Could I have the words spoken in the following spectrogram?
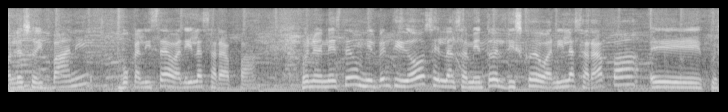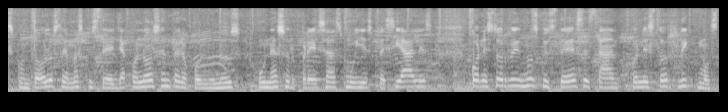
Hola, soy Vani, vocalista de Vanilla Zarapa. Bueno, en este 2022 el lanzamiento del disco de Vanilla Zarapa, eh, pues con todos los temas que ustedes ya conocen, pero con unos, unas sorpresas muy especiales, con estos ritmos que ustedes están, con estos ritmos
